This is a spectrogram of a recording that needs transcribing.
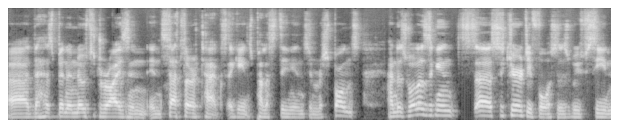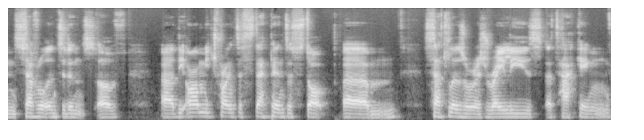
uh, there has been a noted rise in, in settler attacks against Palestinians in response, and as well as against uh, security forces. We've seen several incidents of uh, the army trying to step in to stop um, settlers or Israelis attacking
